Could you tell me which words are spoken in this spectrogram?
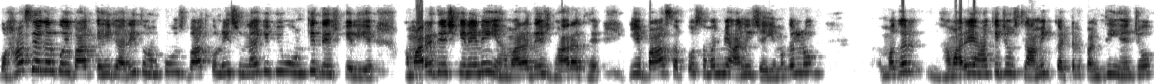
वहाँ से अगर कोई बात कही जा रही तो हमको उस बात को नहीं सुनना है क्योंकि वो उनके देश के लिए हमारे देश के लिए नहीं है, हमारा देश भारत है। ये बात सबको समझ में आनी चाहिए। मगर लोग, मगर हमारे यहाँ के जो इस्लामिक कट्टरपंथी हैं, जो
